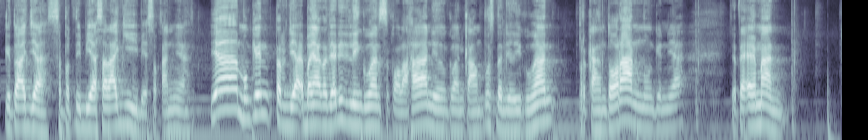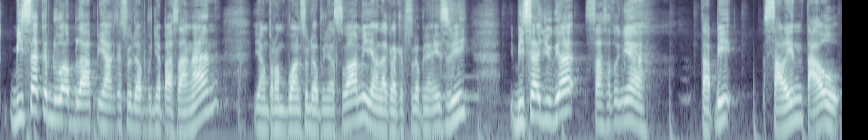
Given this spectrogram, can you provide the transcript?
Gitu aja seperti biasa lagi besokannya. Ya mungkin terjadi banyak terjadi di lingkungan sekolahan di lingkungan kampus dan di lingkungan perkantoran mungkin ya TTM-an bisa kedua belah pihaknya sudah punya pasangan yang perempuan sudah punya suami yang laki-laki sudah punya istri bisa juga salah satunya. Tapi saling tahu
